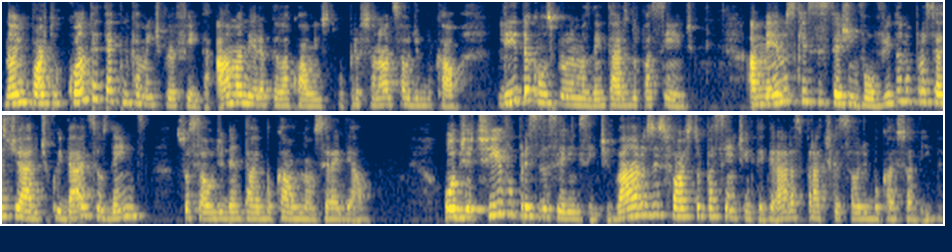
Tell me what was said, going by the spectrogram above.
não importa o quanto é tecnicamente perfeita a maneira pela qual o profissional de saúde bucal lida com os problemas dentários do paciente, a menos que esse esteja envolvido no processo diário de cuidar de seus dentes, sua saúde dental e bucal não será ideal. O objetivo precisa ser incentivar os esforços do paciente a integrar as práticas de saúde bucal em sua vida.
